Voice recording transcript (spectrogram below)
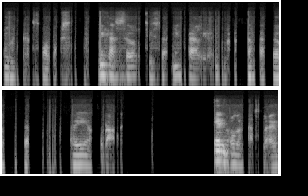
cudurka smallbox ninkaas sababtiisa ninkaa la khatartaa sababtiisa ayayna ku dhacday in cudurkaas laga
